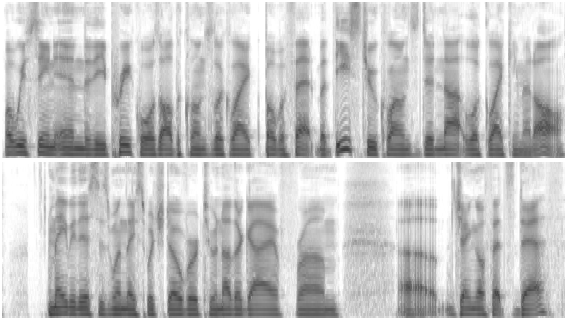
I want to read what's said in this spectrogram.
what we've seen in the prequels, all the clones look like Boba Fett, but these two clones did not look like him at all. Maybe this is when they switched over to another guy from uh, Jango Fett's death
